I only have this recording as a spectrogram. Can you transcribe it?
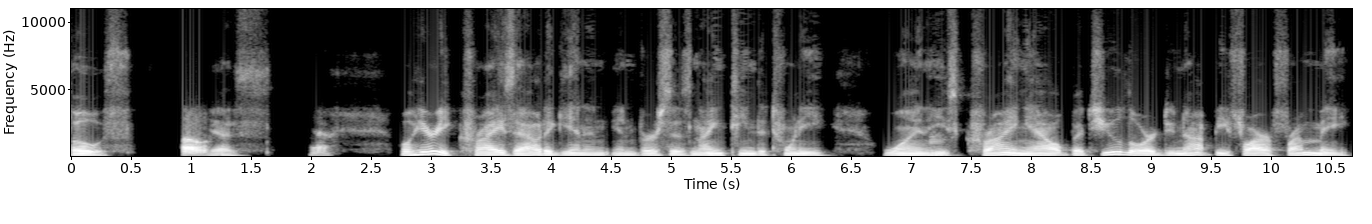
Both. Both. Yes. Yes. Well, here he cries out again in, in verses 19 to 21. Mm. He's crying out, But you, Lord, do not be far from me.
